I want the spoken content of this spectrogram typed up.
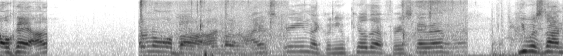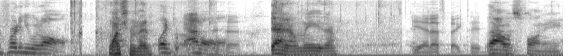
Okay, I don't know about on the live screen. Like when you killed that first guy, Rev, he was not in front of you at all. Watch him mid. Like at all. Yeah, no, me either. yeah, that's spectate. That was funny.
